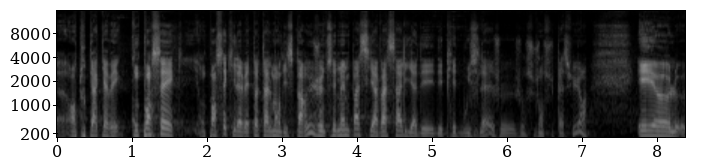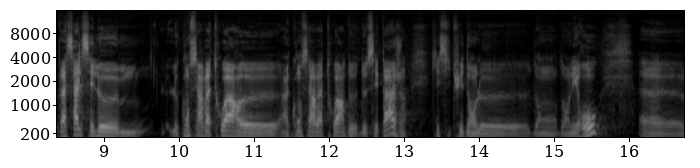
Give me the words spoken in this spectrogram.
euh, en tout cas qu'on pensait, on pensait qu'il avait totalement disparu. Je ne sais même pas si à Vassal il y a des, pieds de Bouisselet, j'en suis pas sûr. Et euh, Vassal, c'est le, conservatoire, un conservatoire de, cépages qui est situé dans l'Hérault. Euh,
